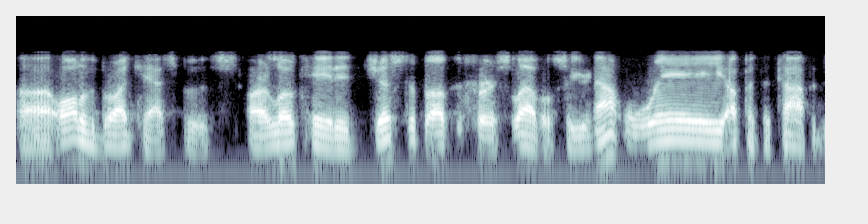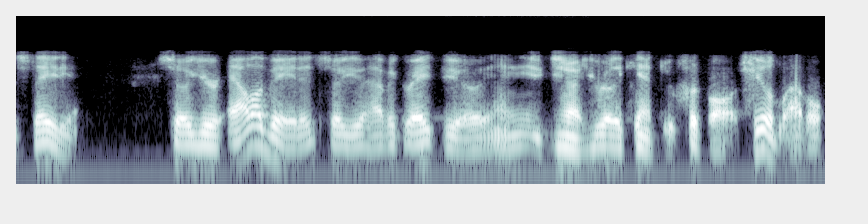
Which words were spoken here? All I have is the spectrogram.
uh, all of the broadcast booths are located just above the first level. So you're not way up at the top of the stadium. So you're elevated, so you have a great view, and you, you know you really can't do football at field level,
